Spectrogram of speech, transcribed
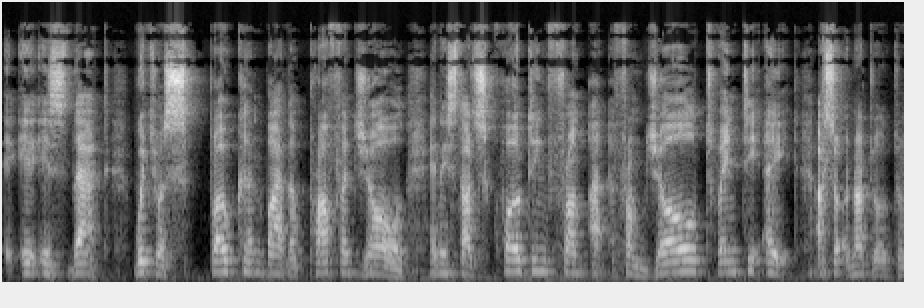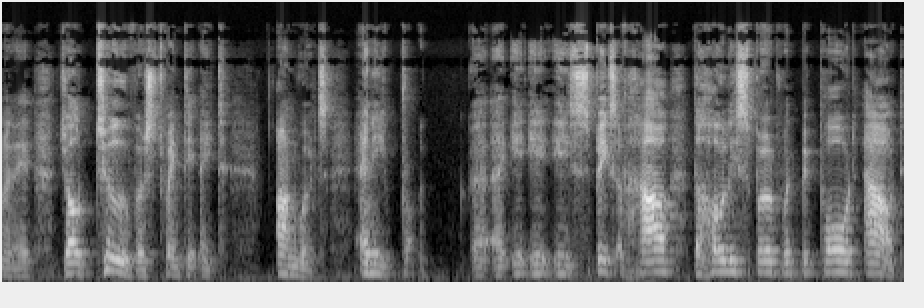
is that which was spoken by the prophet Joel. And he starts quoting from, uh, from Joel 28. Uh, saw not Joel 28, Joel 2, verse 28 onwards. And he, uh, uh, he, he speaks of how the Holy Spirit would be poured out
